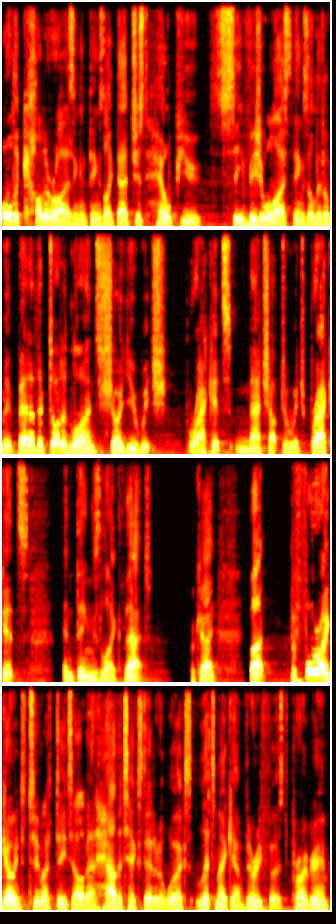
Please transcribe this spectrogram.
All the colorizing and things like that just help you see visualize things a little bit better. The dotted lines show you which brackets match up to which brackets and things like that. Okay, but before I go into too much detail about how the text editor works, let's make our very first program.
